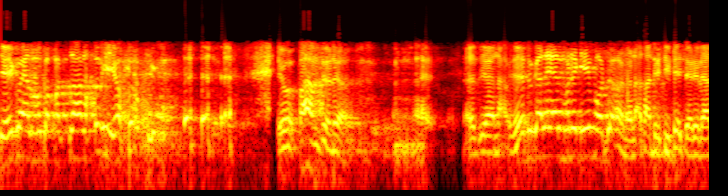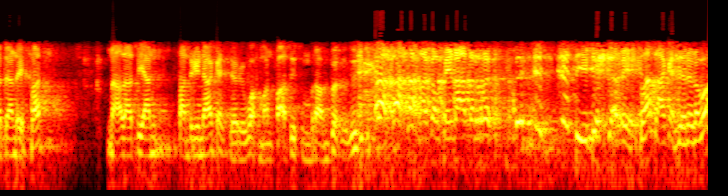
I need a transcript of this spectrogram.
Ya iku ilmu kepeksa lah yo. Yo paham tuh ya. Jadi anak, ya itu kali ilmu ini bodoh. Anak santri didik dari latihan ikhlas. Nak latihan santri nakes dari wah manfaatnya sumberamber. Kau pena terus. Didik dari ikhlas, akeh dari apa?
